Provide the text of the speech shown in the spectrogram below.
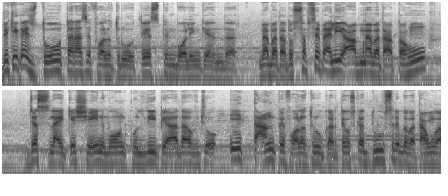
देखिएगा इस दो तरह से फॉलो थ्रू होते हैं स्पिन बॉलिंग के अंदर। मैं बताता हूँ, सबसे पहली आप, मैं बताता हूँ just like a Shane Warne Kuldeep Yadav जो एक टांग पे फॉलो थ्रू करते हैं, उसका दूसरे पे बताऊँगा।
